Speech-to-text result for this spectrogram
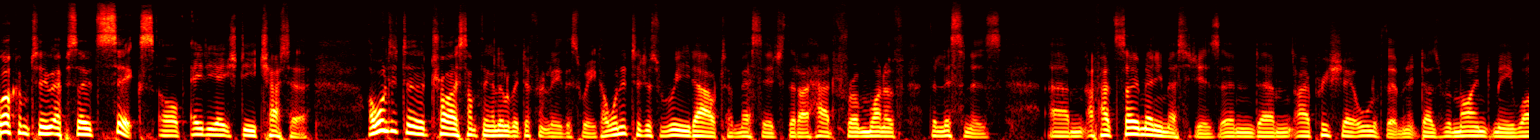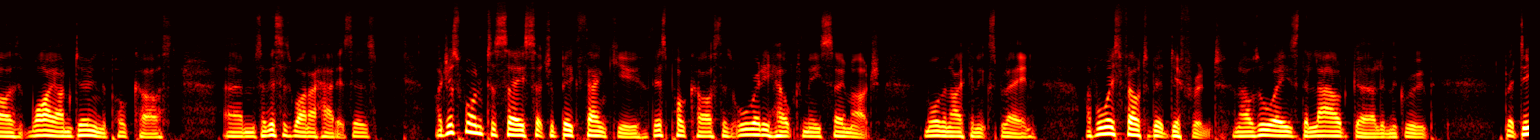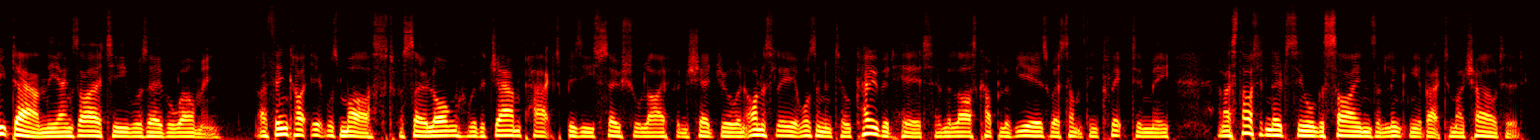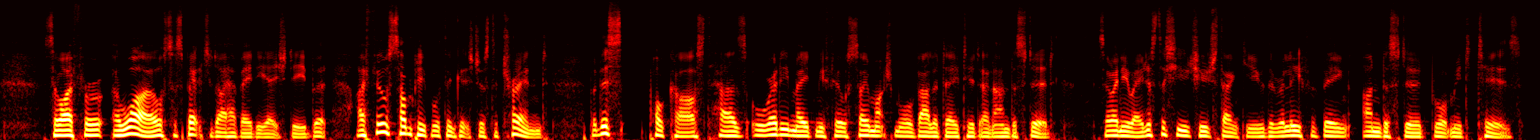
Welcome to episode six of ADHD Chatter. I wanted to try something a little bit differently this week. I wanted to just read out a message that I had from one of the listeners. Um, I've had so many messages and um, I appreciate all of them, and it does remind me why, why I'm doing the podcast. Um, so, this is one I had. It says, I just want to say such a big thank you. This podcast has already helped me so much, more than I can explain. I've always felt a bit different, and I was always the loud girl in the group. But deep down, the anxiety was overwhelming. I think I, it was masked for so long with a jam packed, busy social life and schedule. And honestly, it wasn't until COVID hit in the last couple of years where something clicked in me and I started noticing all the signs and linking it back to my childhood. So I, for a while, suspected I have ADHD, but I feel some people think it's just a trend. But this podcast has already made me feel so much more validated and understood. So, anyway, just a huge, huge thank you. The relief of being understood brought me to tears.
